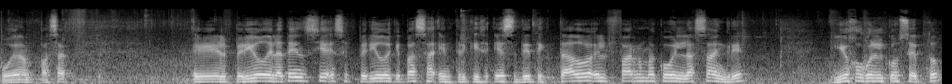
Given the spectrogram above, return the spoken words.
podrán pasar. El periodo de latencia es el periodo que pasa entre que es detectado el fármaco en la sangre, y ojo con el concepto,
